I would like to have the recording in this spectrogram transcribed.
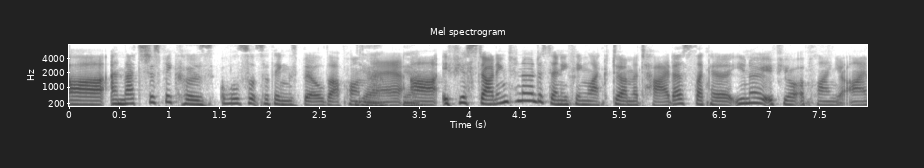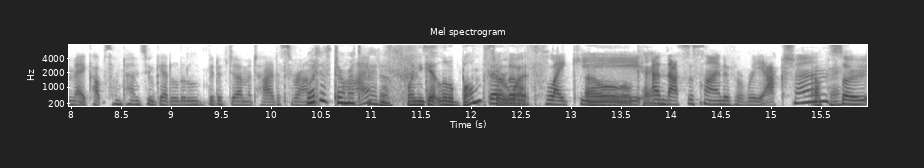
uh, and that's just because all sorts of things build up on Yeah, there. yeah. Uh, if you're starting to notice anything like dermatitis, like a, you know, if you're applying your eye makeup, sometimes you'll get a little bit of dermatitis around. what is dermatitis? When you get little bumps They're or a little what? flaky, Oh, okay. and that's a sign of a reaction. Okay. So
